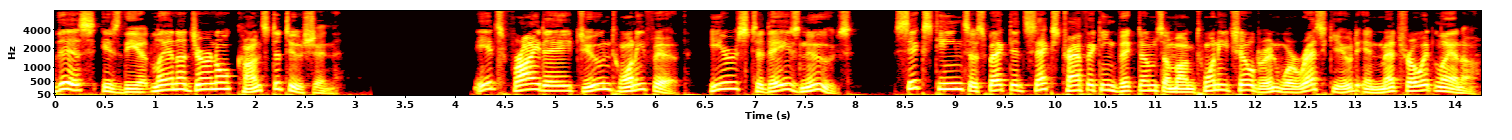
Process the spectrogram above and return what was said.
This is the Atlanta Journal Constitution. It's Friday, June 25th. Here's today's news. 16 suspected sex trafficking victims among 20 children were rescued in metro Atlanta.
